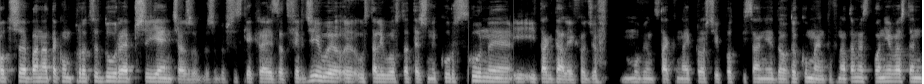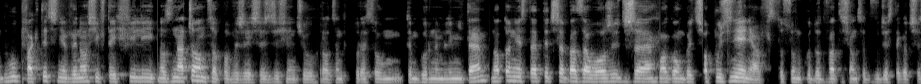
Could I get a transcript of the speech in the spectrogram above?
potrzeba na taką procedurę przyjęcia, żeby, żeby wszystkie kraje zatwierdziły, ustaliły ostateczny kurs kuny i, i tak dalej. Chodzi o, mówiąc tak najprościej, podpisanie do dokumentów. Natomiast ponieważ ten dług faktycznie wynosi w tej chwili no, znacząco powyżej 60%, które są tym górnym limitem, no to niestety trzeba założyć, że mogą być opóźnienia w stosunku do 2023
